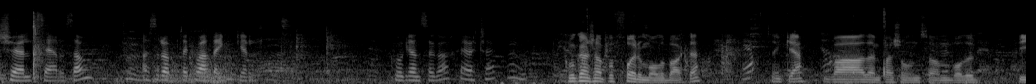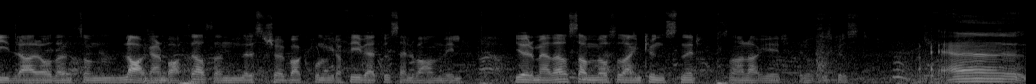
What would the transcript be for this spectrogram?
sjøl ser det som. Altså det er opp til hvert enkelt hvor grensa går. Jeg vet ikke. Kommer kanskje an på formålet bak det, tenker jeg. Hva den personen som både bidrar, og den som lager den bak det, altså en regissør bak pornografi, vet jo selv hva han vil gjøre med det. Og samme med også da en kunstner som da lager erotisk kunst. Jeg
